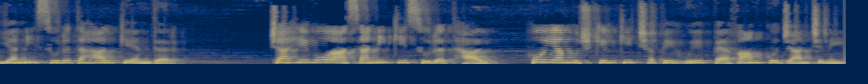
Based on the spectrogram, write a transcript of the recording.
یعنی صورتحال کے اندر۔ چاہے وہ آسانی کی صورتحال ہو یا مشکل کی چھپے ہوئے پیغام کو جانچنے،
